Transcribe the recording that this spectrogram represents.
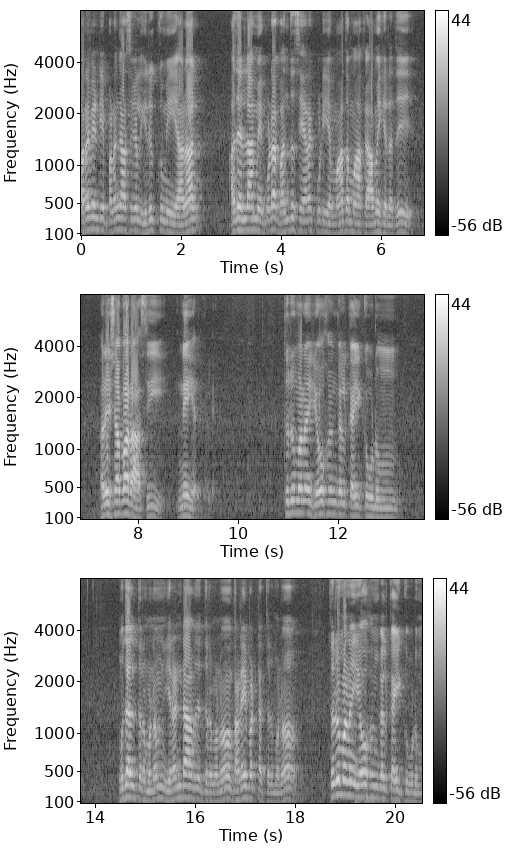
வரவேண்டிய பணங்காசுகள் இருக்குமே ஆனால் அது எல்லாமே கூட வந்து சேரக்கூடிய மாதமாக அமைகிறது. ரிஷபராசி நேயர்களே திருமண யோகங்கள் கைகூடும். முதல் திருமணம் இரண்டாவது திருமணம் தடைப்பட்ட திருமணம் திருமண யோகங்கள் கைகூடும்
